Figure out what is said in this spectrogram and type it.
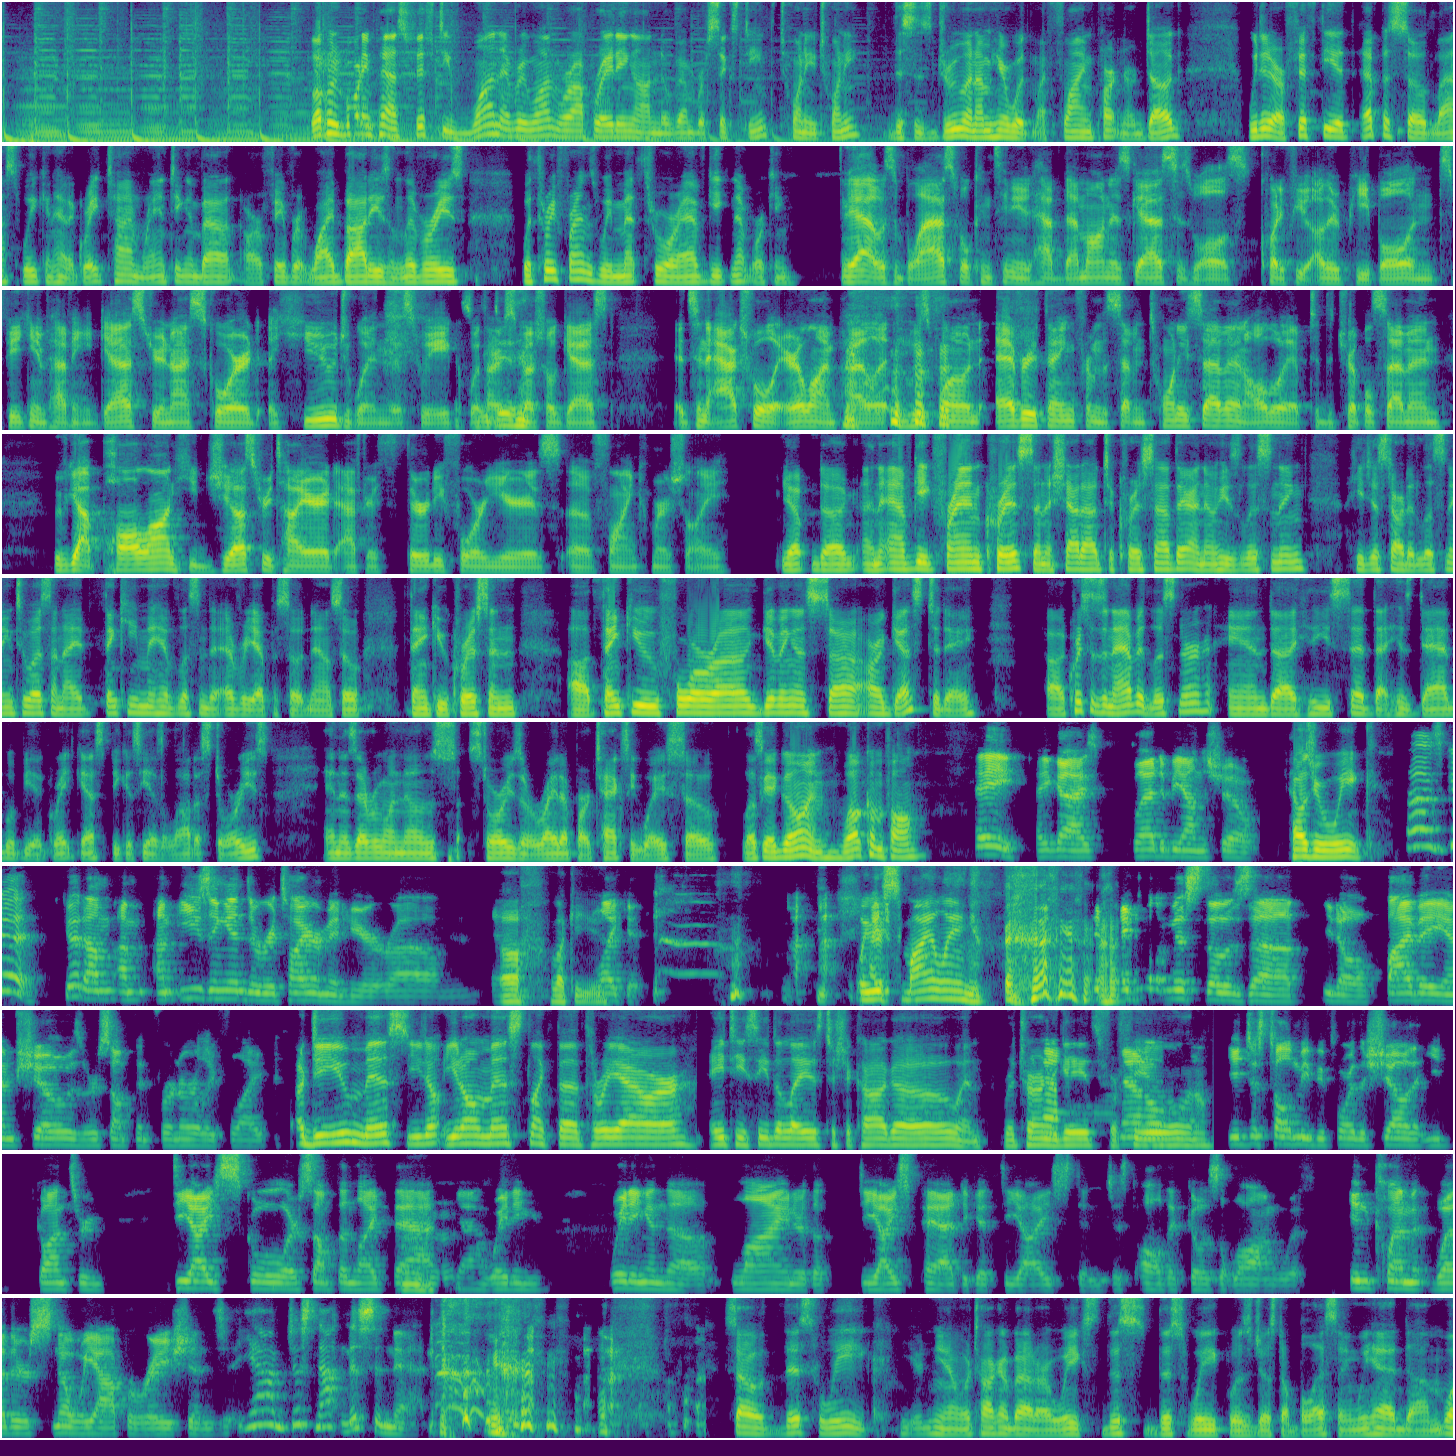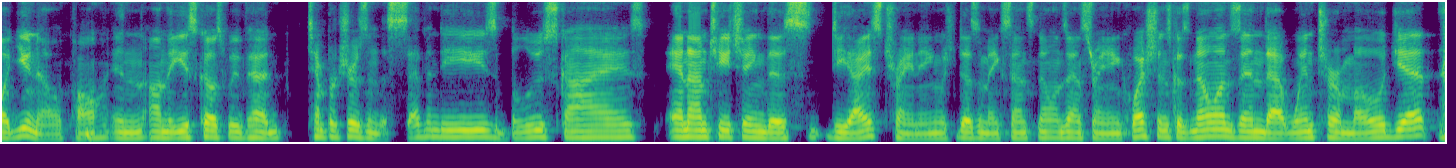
Welcome to Boarding Pass 51, everyone. We're operating on November 16th, 2020. This is Drew, and I'm here with my flying partner, Doug. We did our 50th episode last week and had a great time ranting about our favorite wide bodies and liveries with three friends we met through our AvGeek networking. Yeah, it was a blast. We'll continue to have them on as guests as well as quite a few other people. And speaking of having a guest, you and I scored a huge win this week yes, with we our did. special guest. It's an actual airline pilot who's flown everything from the 727 all the way up to the 777. We've got Paul on. He just retired after 34 years of flying commercially. Yep, Doug, an AvGeek friend, Chris, and a shout out to Chris out there. I know he's listening. He just started listening to us, and I think he may have listened to every episode now. So thank you, Chris, and uh, thank you for uh, giving us uh, our guest today. Uh, Chris is an avid listener, and uh, he said that his dad would be a great guest because he has a lot of stories. And as everyone knows, stories are right up our taxiway. So let's get going. Welcome, Paul. Hey, hey guys, glad to be on the show. How's your week? That was good. Good. I'm I'm I'm easing into retirement here. Um, oh, lucky you. Like it. well, you're I, smiling. I don't miss those, uh, you know, 5 a.m. shows or something for an early flight. Uh, do you miss? You don't. You don't miss like the three-hour ATC delays to Chicago and return no, to gates for no. fuel. And all? You just told me before the show that you'd gone through de-ice school or something like that. Mm-hmm. Yeah, waiting, waiting in the line or the de-ice pad to get de-iced and just all that goes along with inclement weather, snowy operations. Yeah, I'm just not missing that. so this week, you, know, we're talking about our weeks. This this week was just a blessing. We had, um, well, you know, Paul, in on the East Coast, we've had temperatures in the 70s, blue skies, and I'm teaching this de-ice training, which doesn't make sense. No one's answering any questions because no one's in that winter mode yet.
